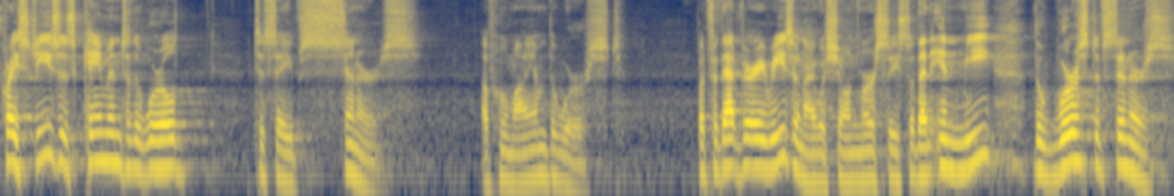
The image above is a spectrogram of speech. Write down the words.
Christ Jesus came into the world to save sinners, of whom I am the worst. But for that very reason I was shown mercy, so that in me, the worst of sinners,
